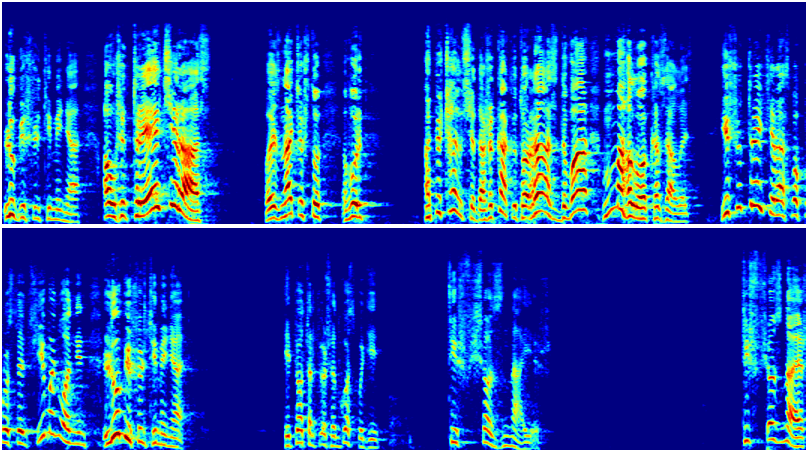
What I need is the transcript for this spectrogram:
любишь ли ты меня. А уже третий раз, вы знаете, что, говорит, опечалился даже, как это, раз, два, мало оказалось. Еще третий раз вопрос стоит, Симон любишь ли ты меня? И Петр пишет, Господи, ты ж все знаешь. Ты ж все знаешь.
